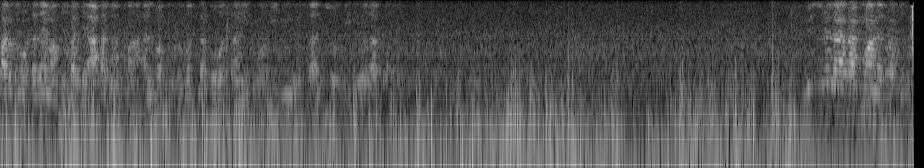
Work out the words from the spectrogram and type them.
فرض مقتضى محذوفات احد المفعول المطلق والثاني هو و هو والثالث و والرابع بسم الله الرحمن الرحيم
